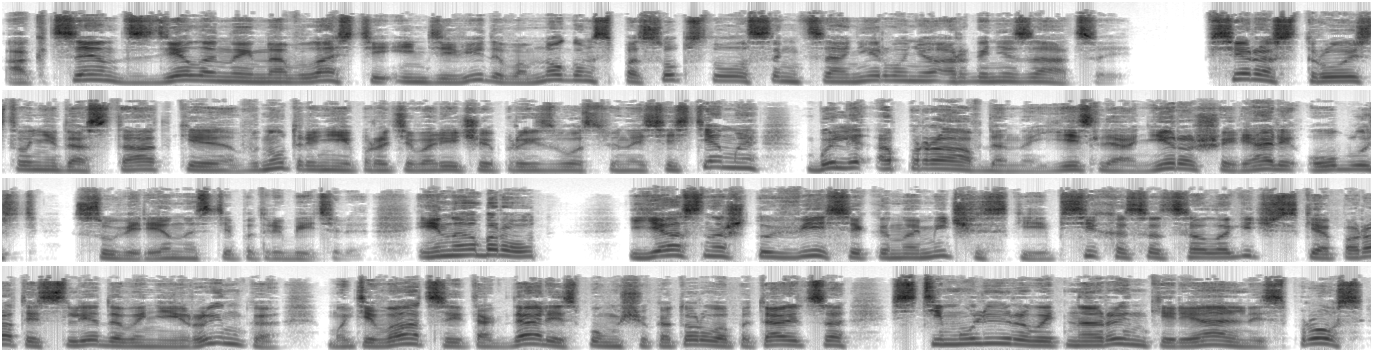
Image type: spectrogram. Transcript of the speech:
Акцент, сделанный на власти индивида, во многом способствовал санкционированию организации. Все расстройства, недостатки, внутренние противоречия производственной системы были оправданы, если они расширяли область суверенности потребителя. И наоборот, Ясно, что весь экономический и психосоциологический аппарат исследований рынка, мотивации и так далее, с помощью которого пытаются стимулировать на рынке реальный спрос,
